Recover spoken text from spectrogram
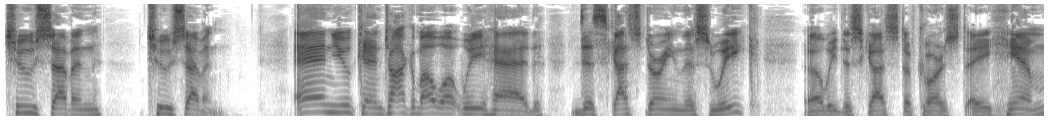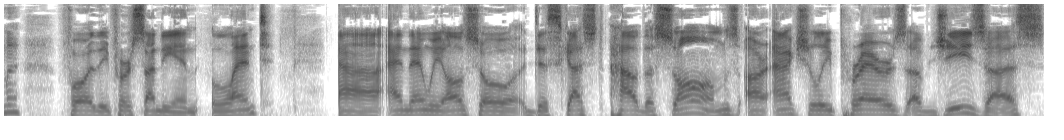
2727. And you can talk about what we had discussed during this week. Uh, we discussed, of course, a hymn for the first Sunday in Lent. Uh, and then we also discussed how the Psalms are actually prayers of Jesus.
